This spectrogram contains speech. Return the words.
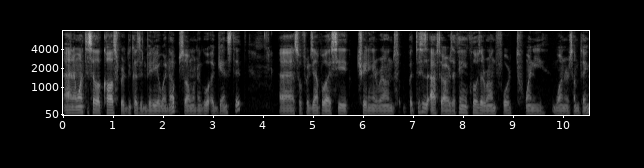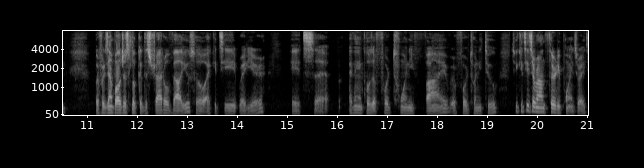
and I want to sell a call spread because Nvidia went up, so I want to go against it. Uh, so for example, I see it trading around, but this is after hours. I think it closed at around 421 or something. But for example, I'll just look at the straddle value. So I could see right here. It's, uh, I think it closed at 425 or 422. So you can see it's around 30 points, right?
